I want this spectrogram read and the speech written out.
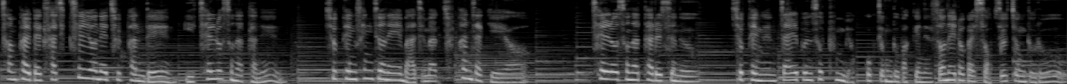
1847년에 출판된 이 첼로 소나타는 쇼팽 생전의 마지막 출판작이에요. 첼로 소나타를 쓴 후 쇼팽은 짧은 소품 몇 곡 정도밖에는 써내려갈 수 없을 정도로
